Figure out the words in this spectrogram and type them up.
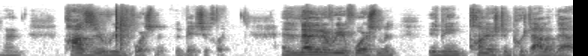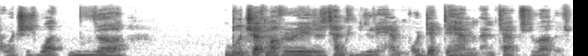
Right? Positive reinforcement, basically. And negative reinforcement is being punished and pushed out of that, which is what the blue checkmark is attempting to do to him, or did to him, and attempts to others.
